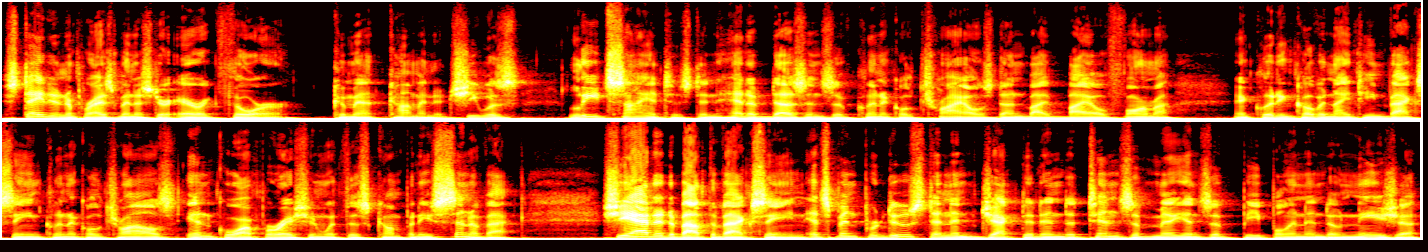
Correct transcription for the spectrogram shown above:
State Enterprise Minister Erick Thohir comment, commented she was lead scientist and head of dozens of clinical trials done by Bio Farma, including COVID 19 vaccine clinical trials in cooperation with this company, Sinovac. She added about the vaccine it's been produced and injected into tens of millions of people in Indonesia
